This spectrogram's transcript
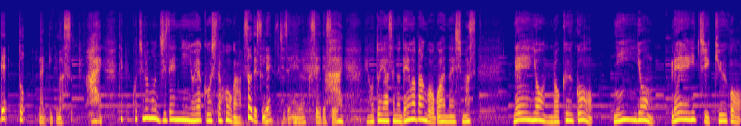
でとなります。はい。でこちらも事前に予約をした方がそうですね。事前予約制です、はい、お問い合わせの電話番号をご案内します。0465-240195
